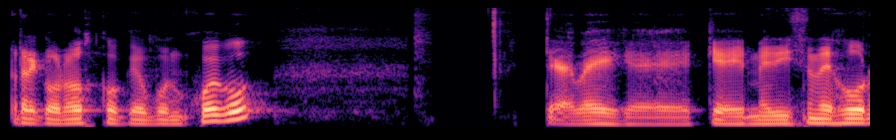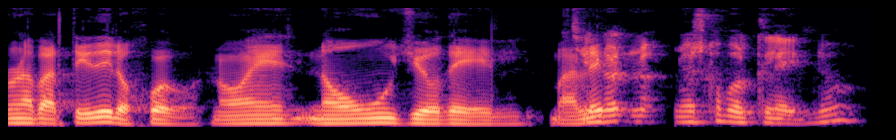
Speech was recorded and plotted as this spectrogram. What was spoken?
reconozco que es buen juego. Que, a ver, que, que me dicen de jugar una partida y lo juego. No es, no huyo de él, ¿vale? Sí, no, no- no es como el claim, ¿no?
